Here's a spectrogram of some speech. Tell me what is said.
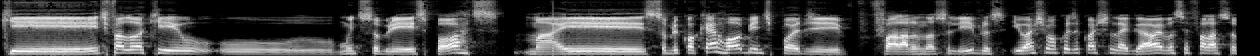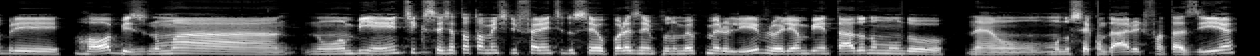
Que a gente falou aqui o, o, muito sobre esportes, mas sobre qualquer hobby a gente pode falar no nosso livro. E eu acho uma coisa que eu acho legal é você falar sobre hobbies numa, num ambiente que seja totalmente diferente do seu. Por exemplo, no meu primeiro livro, ele é ambientado no mundo, né, um mundo secundário de fantasia,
